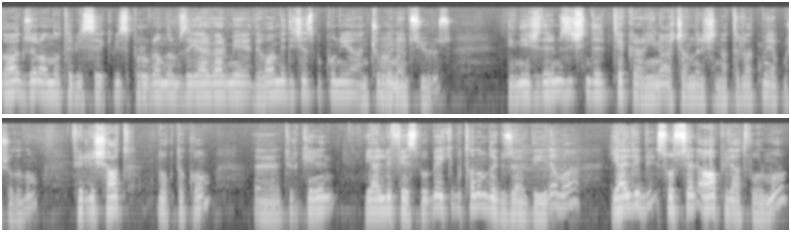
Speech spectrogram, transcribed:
daha güzel anlatabilsek. Biz programlarımıza yer vermeye devam edeceğiz bu konuya. Hani çok önemsiyoruz. Dinleyicilerimiz için de tekrar yine açanlar için hatırlatma yapmış olalım. Ferlişat.com e, Türkiye'nin yerli Facebook. Belki bu tanım da güzel değil ama yerli bir sosyal ağ platformu.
